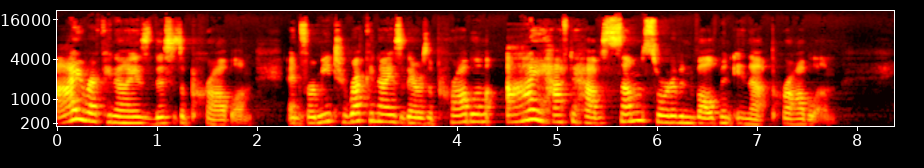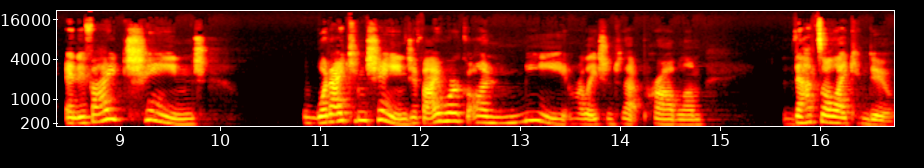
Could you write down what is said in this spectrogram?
I recognize this is a problem. And for me to recognize that there is a problem, I have to have some sort of involvement in that problem. And if I change what I can change, if I work on me in relation to that problem, that's all I can do.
